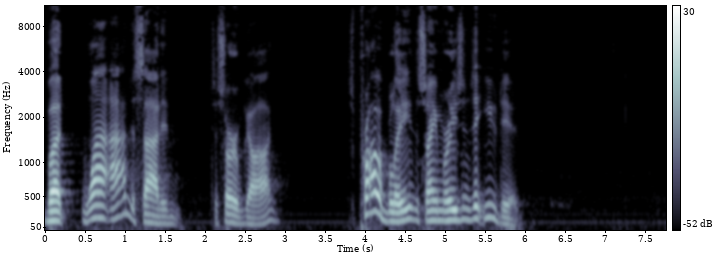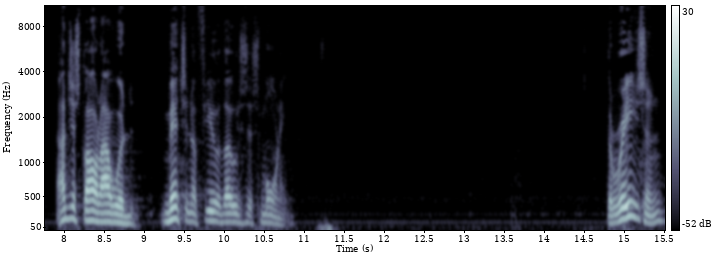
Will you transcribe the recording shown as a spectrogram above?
But why I decided to serve God is probably the same reasons that you did. I just thought I would mention a few of those this morning. The reason,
